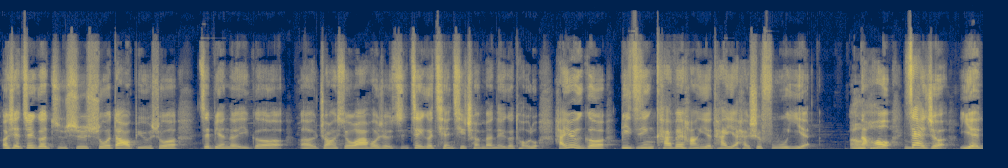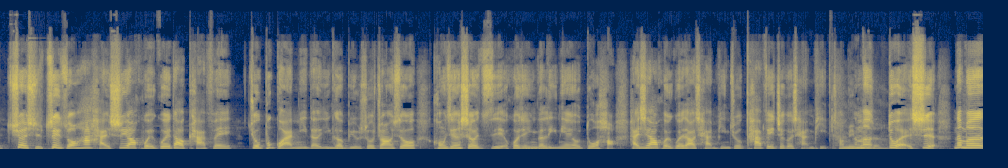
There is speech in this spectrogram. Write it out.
而且这个只是说到，比如说这边的一个呃装修啊，或者是这个前期成本的一个投入，还有一个，毕竟咖啡行业它也还是服务业，啊然后再者，也确实最终它还是要回归到咖啡。就不管你的一个，比如说装修、空间设计，或者你的理念有多好，还是要回归到产品，就咖啡这个产品。产品那么对是，那么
